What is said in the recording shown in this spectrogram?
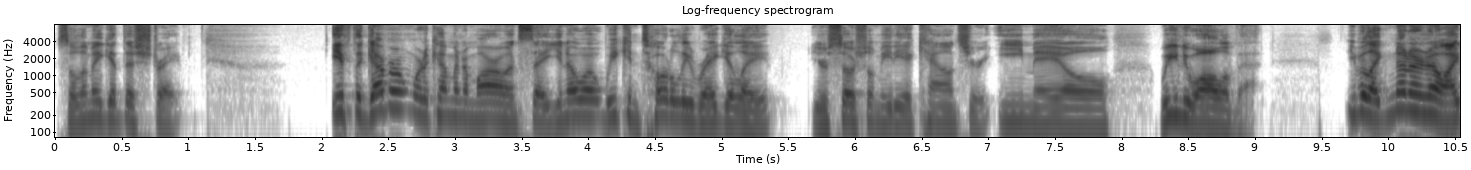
So let me get this straight. If the government were to come in tomorrow and say, you know what, we can totally regulate your social media accounts, your email, we can do all of that. You'd be like, no, no, no, I,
